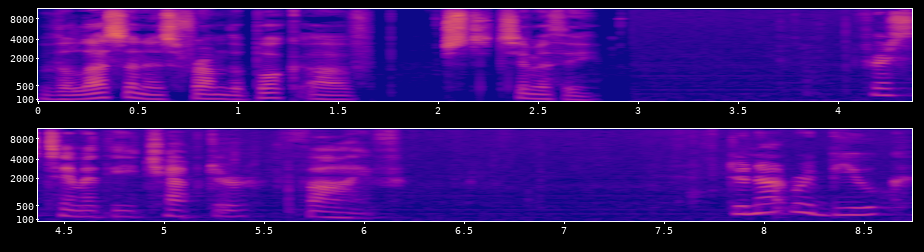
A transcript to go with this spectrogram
The lesson is from the book of 1 Timothy. 1 Timothy chapter 5 Do not rebuke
